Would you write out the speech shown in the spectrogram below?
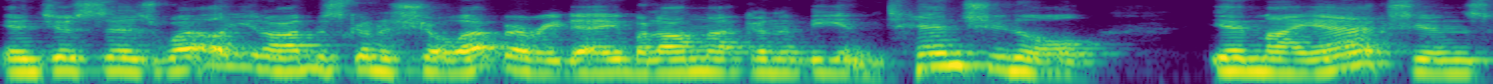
and just says, well, you know, I'm just going to show up every day, but I'm not going to be intentional in my actions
